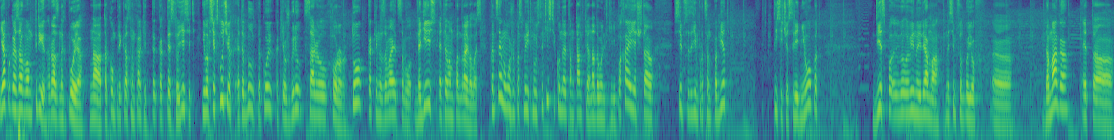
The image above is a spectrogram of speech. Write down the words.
Я показал вам три разных боя на таком прекрасном канке, как Т-110. И во всех случаях это был такой, как я уже говорил, survival horror. То, как и называется вот. Надеюсь, это вам понравилось. В конце мы можем посмотреть мою статистику на этом танке. Она довольно-таки неплохая, я считаю. 71% побед, 1000 средний опыт, 2,5 ляма на 700 боев э, дамага. Это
